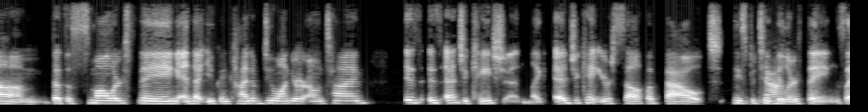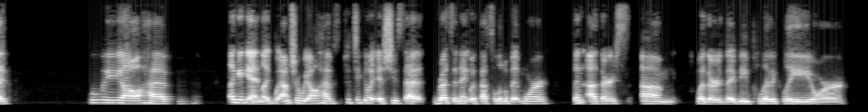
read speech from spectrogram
um, that's a smaller thing and that you can kind of do on your own time is is education. Like educate yourself about these particular yeah. things. Like we all have like again, like I'm sure we all have particular issues that resonate with us a little bit more than others, um, whether they be politically or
